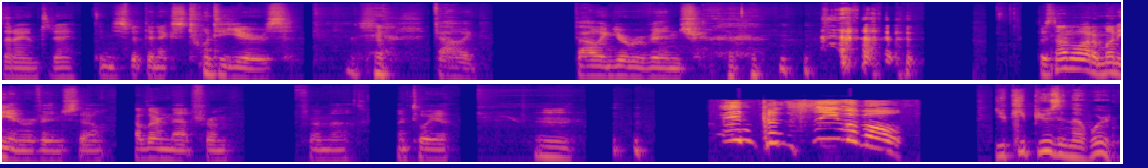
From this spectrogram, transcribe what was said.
that I am today. Then you spent the next twenty years vowing, vowing your revenge. There's not a lot of money in revenge, though. I learned that from from uh, Montoya. Mm. Inconceivable! You keep using that word.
